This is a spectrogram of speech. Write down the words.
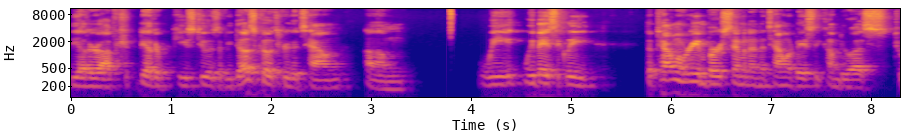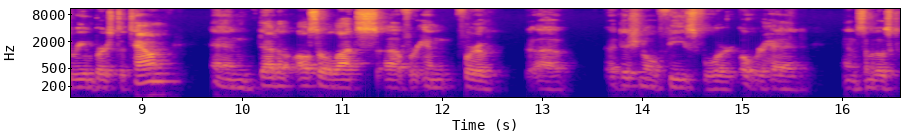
The other option, the other piece too is if he does go through the town, um, we, we basically, the town will reimburse him and then the town would basically come to us to reimburse the town. And that also allots, uh, for him, for, uh, additional fees for overhead and some of those,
